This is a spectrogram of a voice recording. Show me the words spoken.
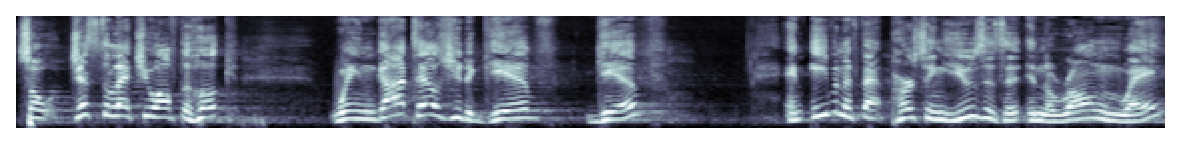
So just to let you off the hook, when God tells you to give, give. And even if that person uses it in the wrong way,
